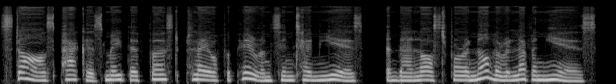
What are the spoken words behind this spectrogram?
Starr's Packers made their first playoff appearance in 10 years, and their last for another 11 years.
